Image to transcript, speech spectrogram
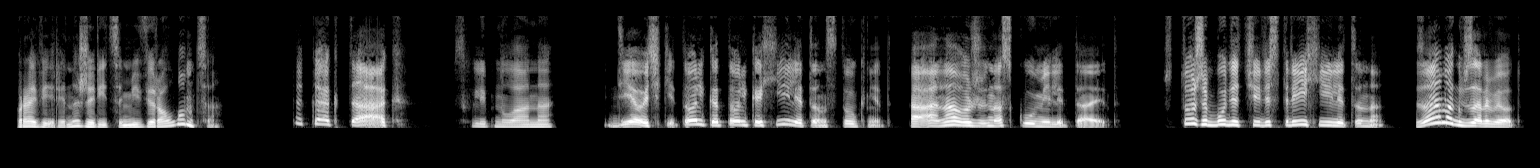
Проверено жрицами вероломца». «Да как так?» — схлипнула она. Девочки, только-только Хилитон стукнет, а она уже на скуме летает. Что же будет через три Хилитона? Замок взорвет?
